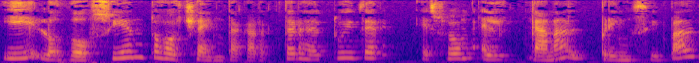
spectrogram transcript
y los 280 caracteres de Twitter son el canal principal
